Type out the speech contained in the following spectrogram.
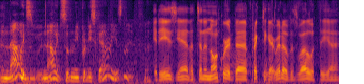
And now it's now it's suddenly pretty scary, isn't it? It is. Yeah, that's an, an awkward uh, prick to get rid of as well with the uh,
